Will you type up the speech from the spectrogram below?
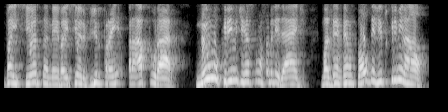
vai ser também, vai servir para apurar não o crime de responsabilidade, mas eventual delito criminal.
